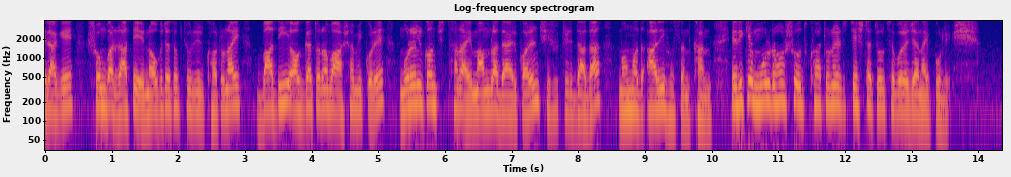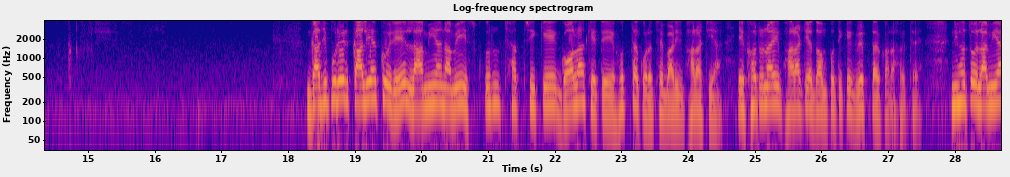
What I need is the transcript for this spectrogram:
এর আগে সোমবার রাতে নবজাতক চুরির ঘটনায় বাদী অজ্ঞাতনামা আসামি করে মোরেলগঞ্জ থানায় মামলা দায়ের করেন শিশুটির দাদা মোহাম্মদ আলী হোসেন খান। এদিকে মূল রহস্য উদ্ঘাটনের চেষ্টা চলছে বলে জানায় পুলিশ। গাজীপুরের কালিয়াকৈরে লামিয়া নামে স্কুল ছাত্রীকে গলা কেটে হত্যা করেছে বাড়ির ভাড়াটিয়া। এ ঘটনায় ভাড়াটিয়া দম্পতিকে গ্রেপ্তার করা হয়েছে। নিহত লামিয়া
